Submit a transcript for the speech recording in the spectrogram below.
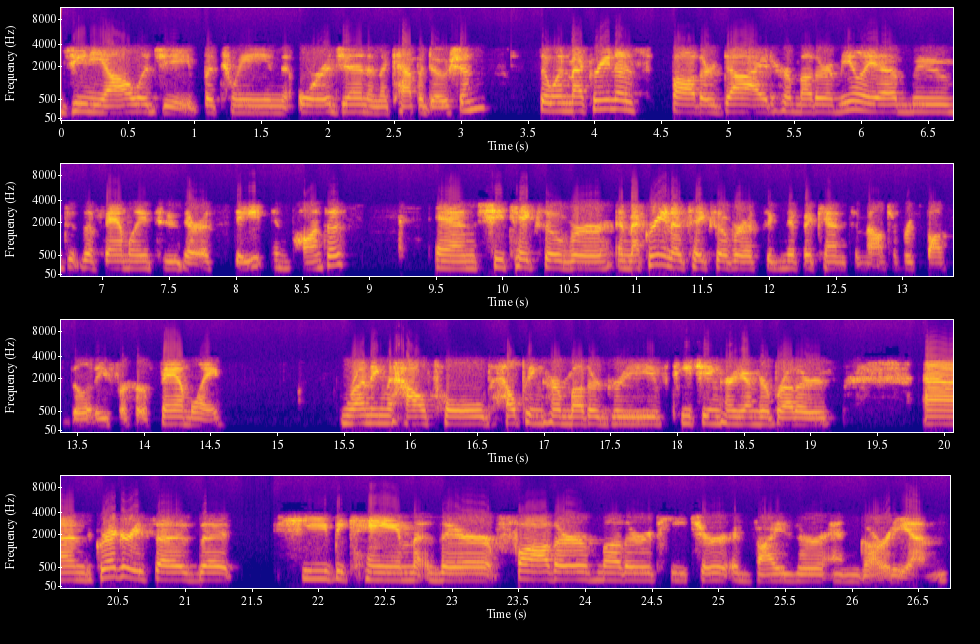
genealogy between Origen and the Cappadocians. So when Macrina's father died, her mother Amelia moved the family to their estate in Pontus. And she takes over, and Macrina takes over a significant amount of responsibility for her family, running the household, helping her mother grieve, teaching her younger brothers. And Gregory says that she became their father, mother, teacher, advisor, and guardian,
